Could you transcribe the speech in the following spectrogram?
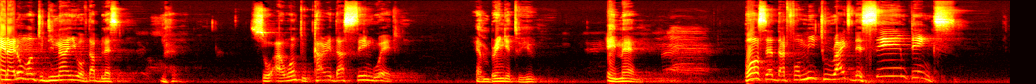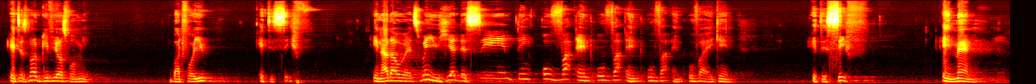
And I don't want to deny you of that blessing. so I want to carry that same word and bring it to you. Amen. Amen. Paul said that for me to write the same things, it is not grievous for me, but for you, it is safe. In other words, when you hear the same thing over and over and over and over again, it is safe. Amen.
